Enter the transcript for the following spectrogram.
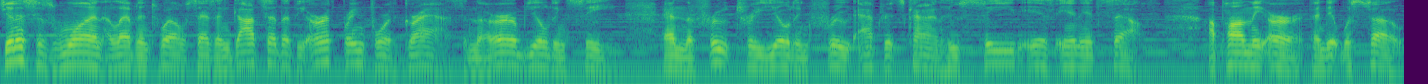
Genesis 1 11 and 12 says, And God said, Let the earth bring forth grass, and the herb yielding seed, and the fruit tree yielding fruit after its kind, whose seed is in itself upon the earth, and it was so.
